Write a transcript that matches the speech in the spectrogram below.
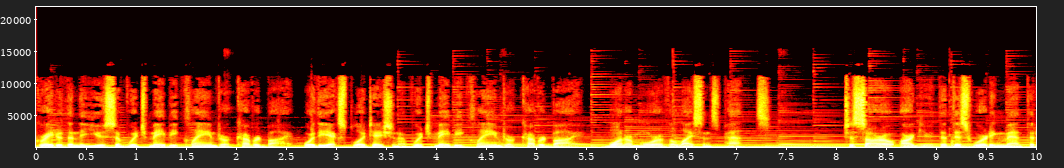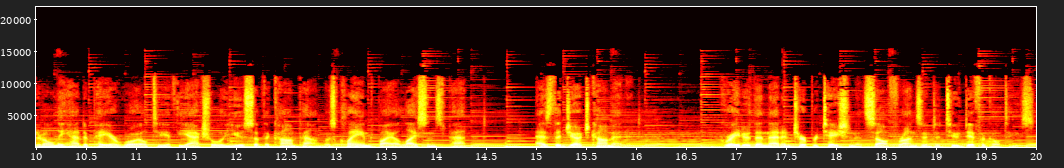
greater than the use of which may be claimed or covered by, or the exploitation of which may be claimed or covered by, one or more of the licensed patents. Tesaro argued that this wording meant that it only had to pay a royalty if the actual use of the compound was claimed by a licensed patent. As the judge commented, greater than that interpretation itself runs into two difficulties.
